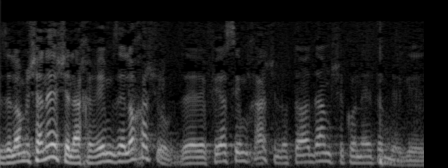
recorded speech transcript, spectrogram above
זה לא משנה שלאחרים זה לא חשוב. זה לפי השמחה של אותו אדם שקונה את הבגד.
